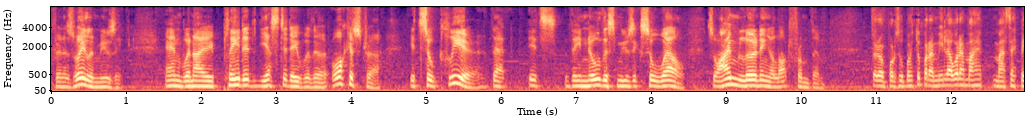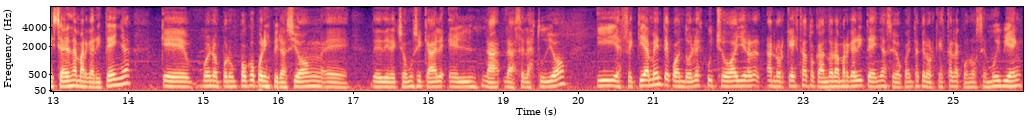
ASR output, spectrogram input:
Venezuelan music." And when I played it yesterday with the orchestra, it's so clear that it's they know this music so well. So I'm learning a lot from them. Pero por supuesto para mí la obra más, más especial es la Margariteña, que bueno, por un poco por inspiración eh, de dirección musical, él la, se la estudió y efectivamente cuando él escuchó ayer a la orquesta tocando la Margariteña, se dio cuenta que la orquesta la conoce muy bien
